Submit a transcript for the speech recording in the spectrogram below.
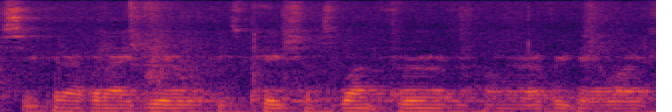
So you can have an idea what these patients went through in their everyday life.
